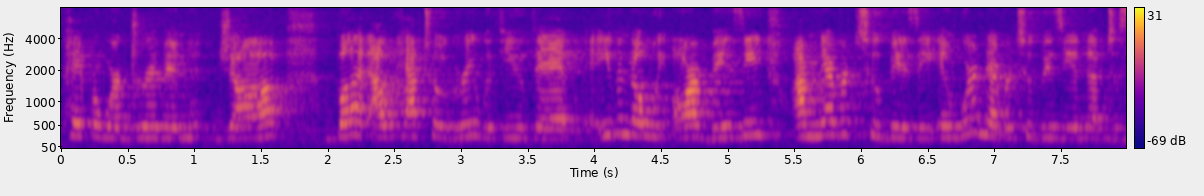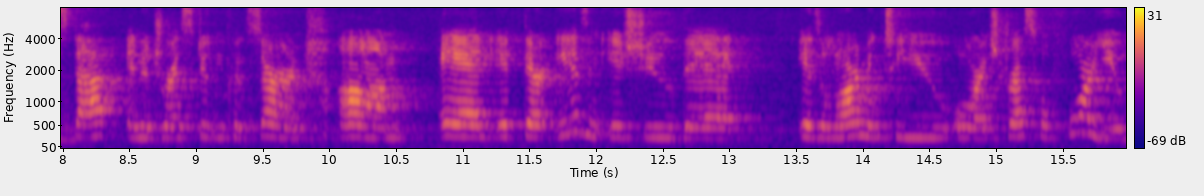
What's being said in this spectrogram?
paperwork driven job, but I would have to agree with you that even though we are busy, I'm never too busy and we're never too busy enough to stop and address student concern. Um, and if there is an issue that is alarming to you or is stressful for you,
